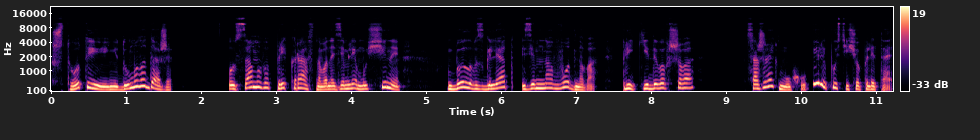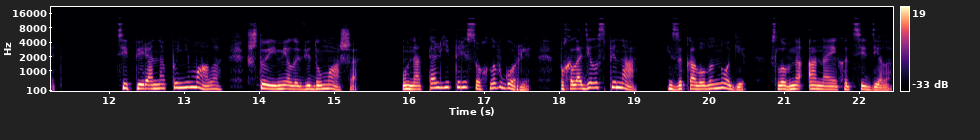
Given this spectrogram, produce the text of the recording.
что ты не думала даже? У самого прекрасного на земле мужчины был взгляд земноводного, прикидывавшего, сожрать муху или пусть еще полетает. Теперь она понимала, что имела в виду Маша. У Натальи пересохло в горле, похолодела спина и заколола ноги, словно она их отсидела.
